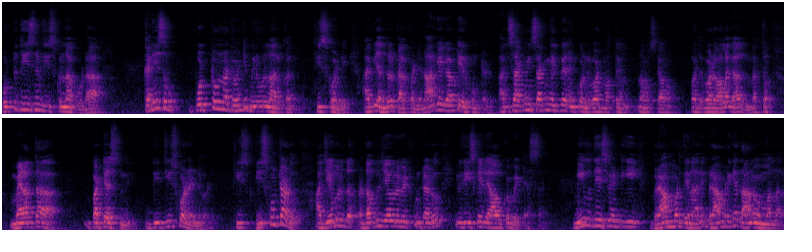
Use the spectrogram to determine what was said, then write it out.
పొట్టు తీసినవి తీసుకున్నా కూడా కనీసం పొట్టు ఉన్నటువంటి మినుములు నాలుగు కలుపు. తీసుకోండి. అవి అందులో కలపండి. నాలుగే కాబట్టి ఎరుకుంటాడు అది సగం ఈ సగం కలిపారు అనుకోండి వాడు మొత్తం నమస్కారం. వాడి వాడి వల్ల కాదు. మొత్తం మెడంతా పట్టేస్తుంది. తీసుకోడండి వాడు. తీసు తీసుకుంటాడు. ఆ జేబులు డబ్బులు జేబులో పెట్టుకుంటాడు. ఇవి తీసుకెళ్ళి ఆవుకో పెట్టేస్తాడు. మీ ఉద్దేశం ఏంటి? బ్రాహ్మడు తినాలి. బ్రాహ్మడికే దానం ఇమ్మన్నారు.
